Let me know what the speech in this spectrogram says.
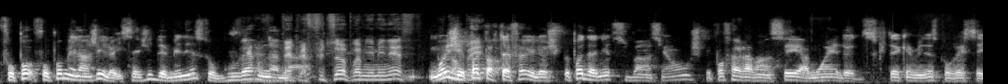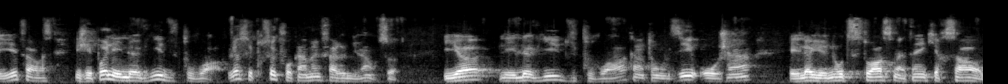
faut pas, faut pas mélanger, là. Il s'agit de ministres au gouvernement. Peut-être le futur premier ministre. Moi, j'ai pas de portefeuille, là. Je peux pas donner de subventions. Je peux pas faire avancer à moins de discuter avec un ministre pour essayer de faire avancer. J'ai pas les leviers du pouvoir. Là, c'est pour ça qu'il faut quand même faire une nuance, ça. Il y a les leviers du pouvoir quand on dit aux gens, et là, il y a une autre histoire ce matin qui ressort,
